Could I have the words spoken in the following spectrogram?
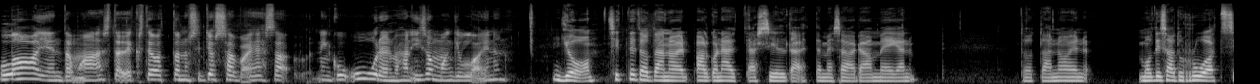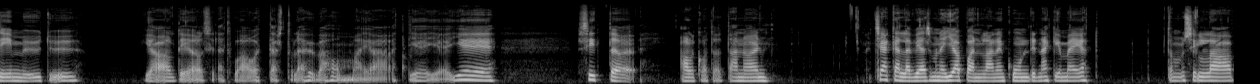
laajentamaan sitä? Eikö te ottanut sitten jossain vaiheessa niin kuin, uuden, vähän isommankin lainen? Joo, sitten tota, noin, alkoi näyttää siltä, että me saadaan meidän, tota, noin, me oltiin saatu Ruotsiin myytyä ja oltiin sillä, että vau, että tästä tulee hyvä homma ja että jee, jee, jee. Sitten alkoi tota, noin, Jackällä vielä semmoinen japanilainen kundi näki meidät tämmöisillä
